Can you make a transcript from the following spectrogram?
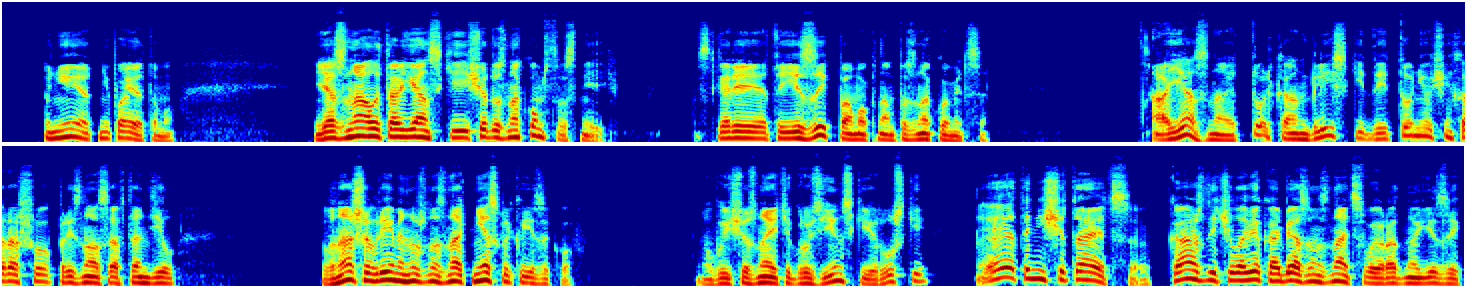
— Нет, не поэтому. Я знал итальянский еще до знакомства с ней. Скорее, это язык помог нам познакомиться. — А я знаю только английский, да и то не очень хорошо, — признался Автандил. — В наше время нужно знать несколько языков. Вы еще знаете грузинский и русский? Это не считается. Каждый человек обязан знать свой родной язык.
